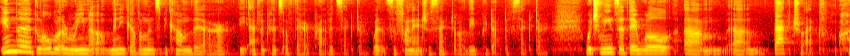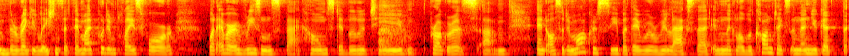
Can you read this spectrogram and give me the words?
in the global arena, many governments become their, the advocates of their private sector, whether it's the financial sector or the productive sector, which means that they will um, um, backtrack on the regulations that they might put in place for whatever reasons back home, stability, progress, um, and also democracy, but they will relax that in the global context, and then you get the,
